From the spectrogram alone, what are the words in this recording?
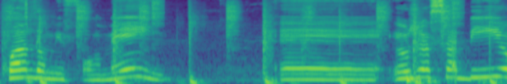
quando eu me formei, é, eu já sabia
